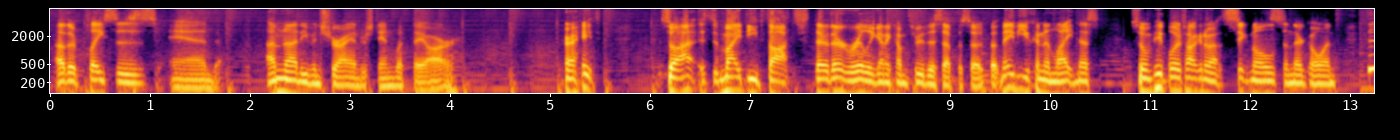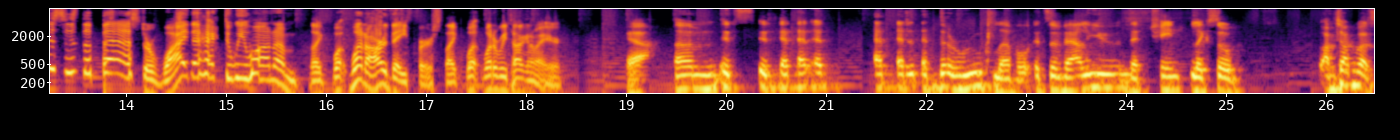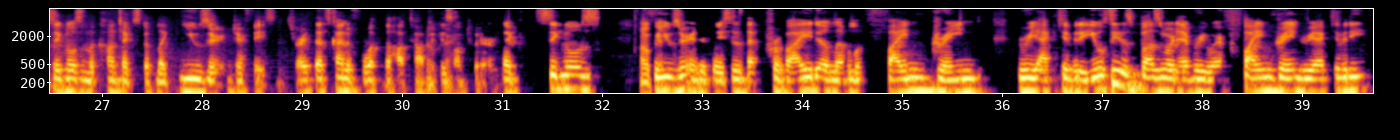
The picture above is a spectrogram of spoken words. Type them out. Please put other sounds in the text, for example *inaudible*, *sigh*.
other places, and I'm not even sure I understand what they are. *laughs* Right. So I, my deep thoughts, they're they're really going to come through this episode, but maybe you can enlighten us. So when people are talking about signals and they're going, "This is the best," or "Why the heck do we want them?" Like, what what are they first? Like, what what are we talking about here? Yeah, um, it's it, at, at, at, at, at the root level, it's a value that change. Like, so I'm talking about signals in the context of like user interfaces, right? That's kind of what the hot topic okay. is on Twitter. Like signals okay. for user interfaces that provide a level of fine grained reactivity. You'll see this buzzword everywhere fine grained reactivity.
